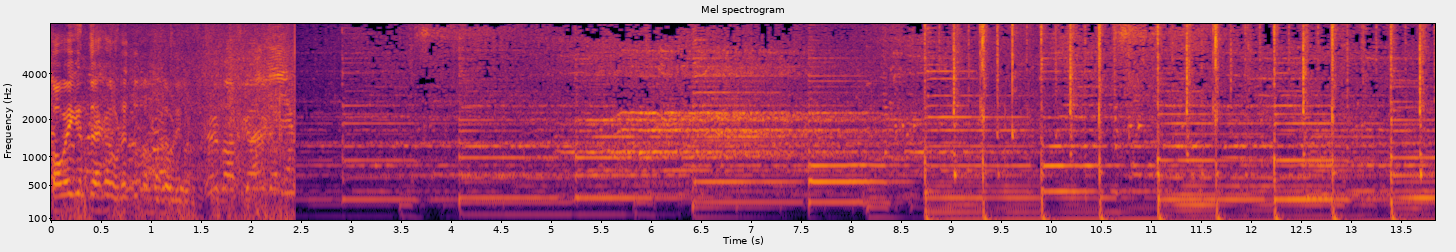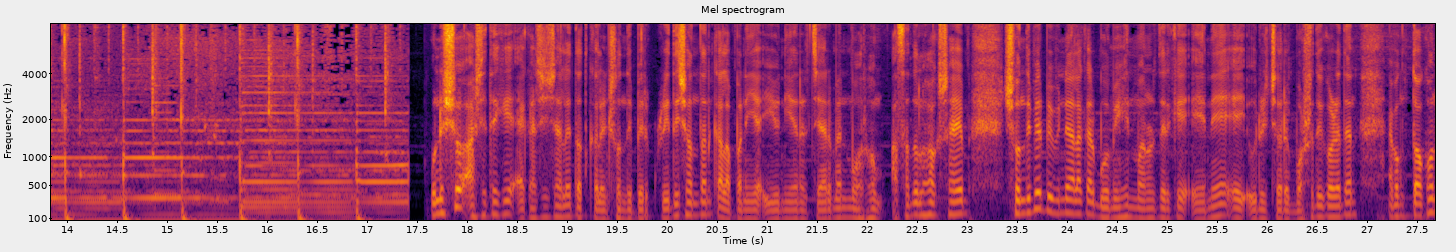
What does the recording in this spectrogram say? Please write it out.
সবাই কিন্তু একা জন্য করতেছে উনিশশো আশি থেকে একাশি সালে তৎকালীন সন্দীপের কৃতি সন্তান কালাপানিয়া ইউনিয়নের চেয়ারম্যান মরহুম আসাদুল হক সাহেব সন্দীপের বিভিন্ন এলাকার ভূমিহীন মানুষদেরকে এনে এই উড়িচরে বসতি করে দেন এবং তখন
